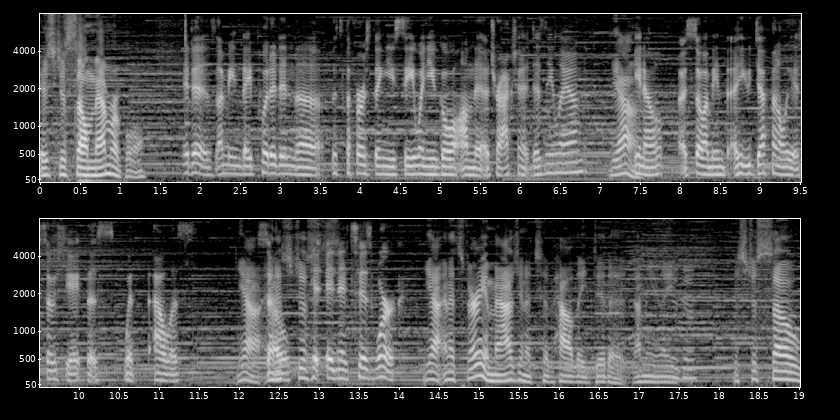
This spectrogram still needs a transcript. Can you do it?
It's just so memorable. It is. I mean, they put it in the. It's the first thing you see when you go on the attraction at Disneyland. Yeah. You know. Uh, So I mean, you definitely associate this with Alice. yeah, So and it's just and it's his work. yeah, and it's very imaginative how they did it. I mean, they Mhm. it's just so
